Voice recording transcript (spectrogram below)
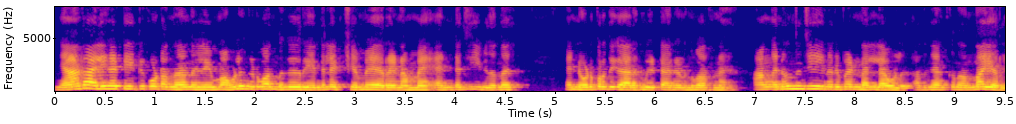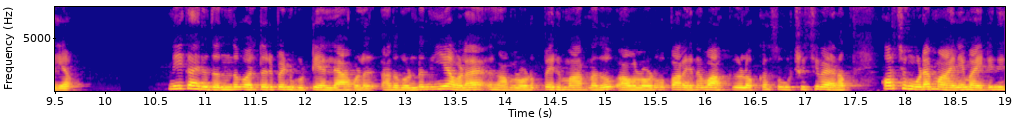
ഞാൻ താലി കെട്ടിയിട്ട് കൊണ്ടുവന്നാണെങ്കിലും അവൾ ഇങ്ങോട്ട് വന്ന് കയറി എന്റെ ലക്ഷ്യം വേറെയാണ് അമ്മേ. എന്റെ ജീവിതം എന്നോട് പ്രതികാരം വീട്ടാനാണെന്ന് പറഞ്ഞേ. അങ്ങനെ ഒന്നും ചെയ്യുന്നൊരു പെണ്ണല്ല അവൾ. അത് ഞങ്ങൾക്ക് നന്നായി അറിയാം. നീ കരുതുന്നത് പോലത്തെ ഒരു പെൺകുട്ടിയല്ല അവൾ. അതുകൊണ്ട് നീ അവളെ അവളോട് പെരുമാറുന്നതും അവളോട് പറയുന്ന വാക്കുകളൊക്കെ സൂക്ഷിച്ച് വേണം. കുറച്ചും കൂടെ മാന്യമായിട്ട് നീ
